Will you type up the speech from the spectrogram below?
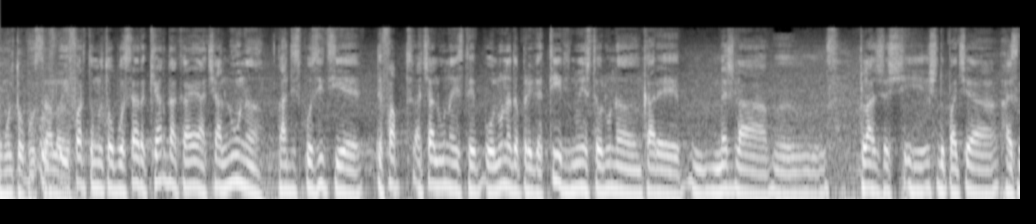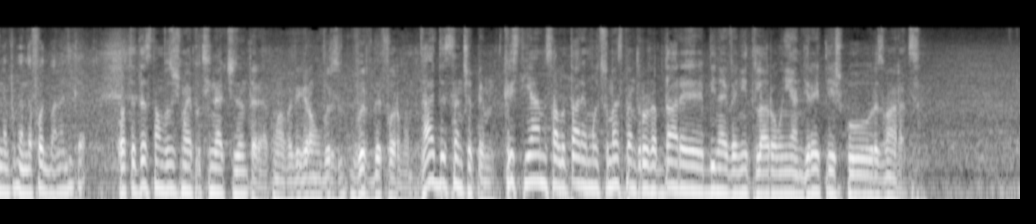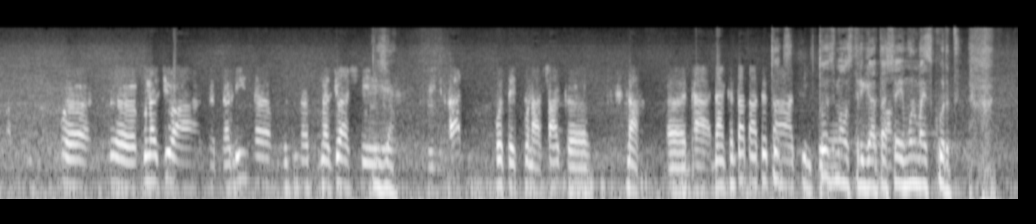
E multă oboseală. E foarte multă oboseală, chiar dacă ai acea lună la dispoziție. De fapt, acea lună este o lună de pregătiri, nu este o lună în care mergi la uh, plajă și, și după aceea hai să ne apucăm de fotbal. Adică... Poate de asta am văzut și mai puține accidentări acum, poate că era un vârf, vârf de formă. Haideți să începem. Cristian, salutare, mulțumesc pentru răbdare, bine ai venit la România în direct, ești cu Răzvan Raț. Uh, bună ziua, Cătălin, bună, bună ziua și Rad. Pot să-i spun așa că, da, da, ne-a încântat atâta toți, timp. Toți m-au strigat așa, e mult mai scurt.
